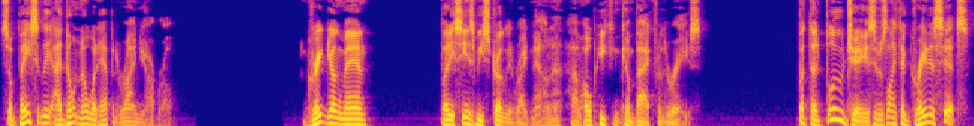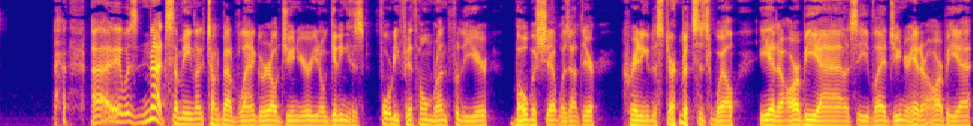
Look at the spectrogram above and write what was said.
So basically, I don't know what happened to Ryan Yarbrough. Great young man, but he seems to be struggling right now, and I hope he can come back for the Rays. But the Blue Jays, it was like the greatest hits. uh, it was nuts. I mean, like talking about Vlad Guerrero Jr., you know, getting his 45th home run for the year. Bo Bichette was out there creating a disturbance as well. He had an RBI. Let's see, Vlad Jr. had an RBI.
